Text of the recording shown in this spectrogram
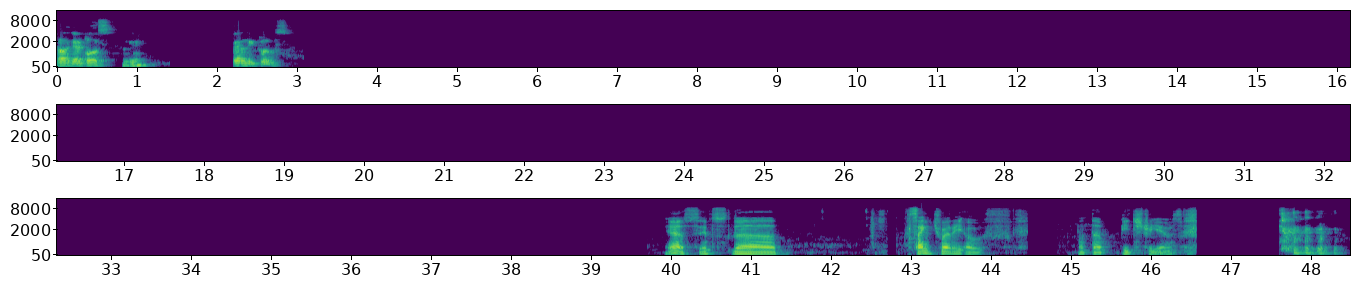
Oh, they're close. Okay. Fairly close. Yes, it's the Sanctuary Oath, not the Peachtree Oath.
